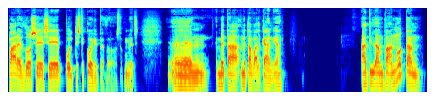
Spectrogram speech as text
παρεδώσει σε πολιτιστικό επίπεδο, ας το πούμε έτσι, ε, με, τα, με τα Βαλκάνια, αντιλαμβανόταν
